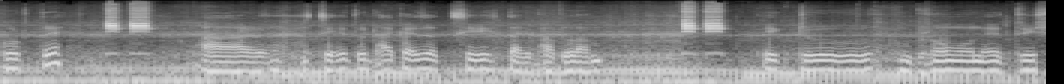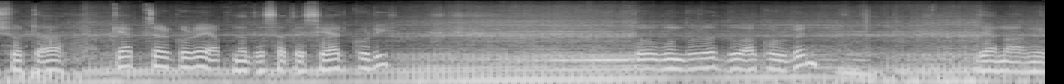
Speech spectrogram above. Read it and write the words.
করতে। আর যেহেতু ঢাকায় যাচ্ছি, তাই ভাবলাম একটু ভ্রমণের দৃশ্যটা ক্যাপচার করে আপনাদের সাথে শেয়ার করি। তো বন্ধুরা, দোয়া করবেন যেন আমি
